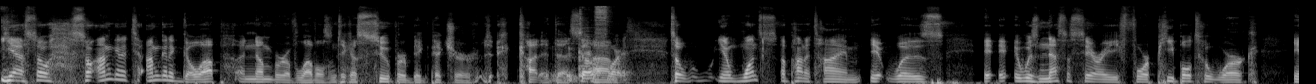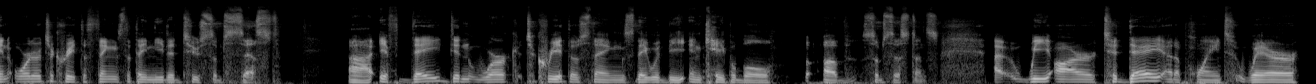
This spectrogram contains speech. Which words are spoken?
Yeah, so so I'm gonna t- I'm gonna go up a number of levels and take a super big picture cut at this. Go um, for it. So you know, once upon a time, it was it, it was necessary for people to work in order to create the things that they needed to subsist. Uh, if they didn't work to create those things, they would be incapable of subsistence. Uh, we are today at a point where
